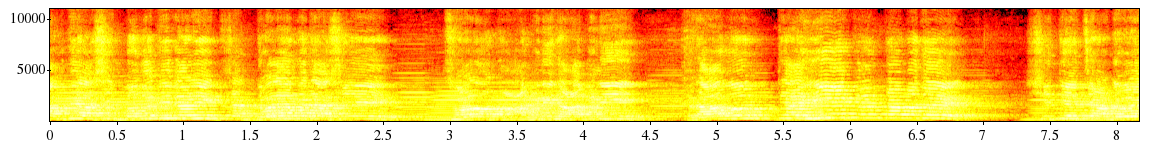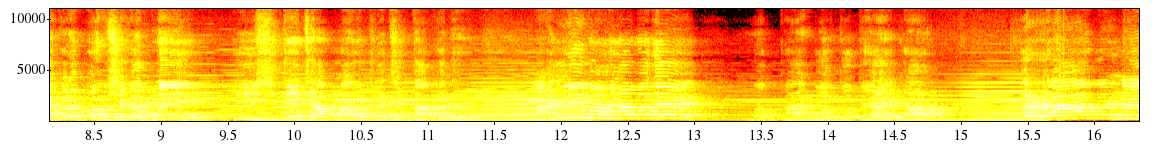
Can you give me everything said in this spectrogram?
अगदी अशी बघत ठिकाणी तिच्या डोळ्यामध्ये अशी ज्वाळा आगणी आगणी रावण त्याही एकांतामध्ये सीतेच्या डोळ्याकडे पाहू शकत नाही. ही सीतेच्या पावित्र्याची ताकद आहे. आणली महालामध्ये मग काय बोलतो ते ऐका. रावणा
